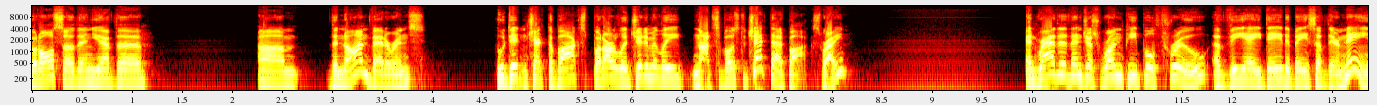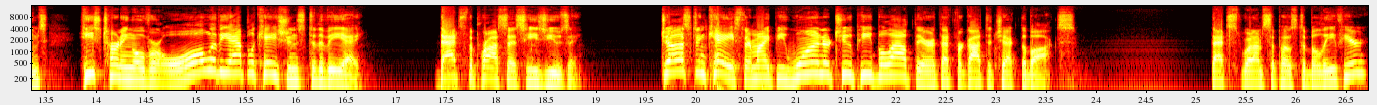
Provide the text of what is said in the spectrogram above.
But also, then you have the um, the non veterans who didn't check the box but are legitimately not supposed to check that box, right? And rather than just run people through a VA database of their names, he's turning over all of the applications to the VA. That's the process he's using. Just in case there might be one or two people out there that forgot to check the box. That's what I'm supposed to believe here?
